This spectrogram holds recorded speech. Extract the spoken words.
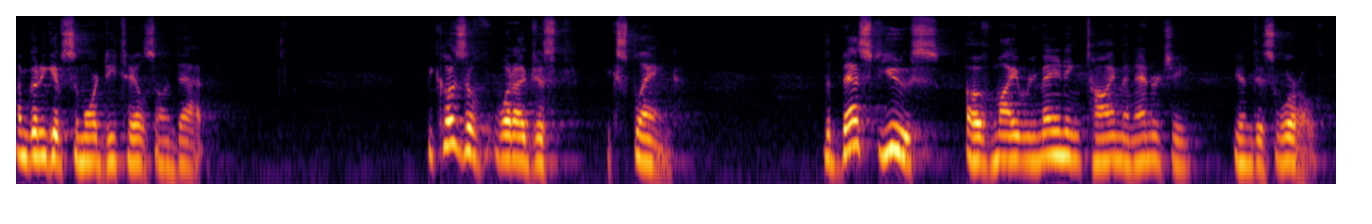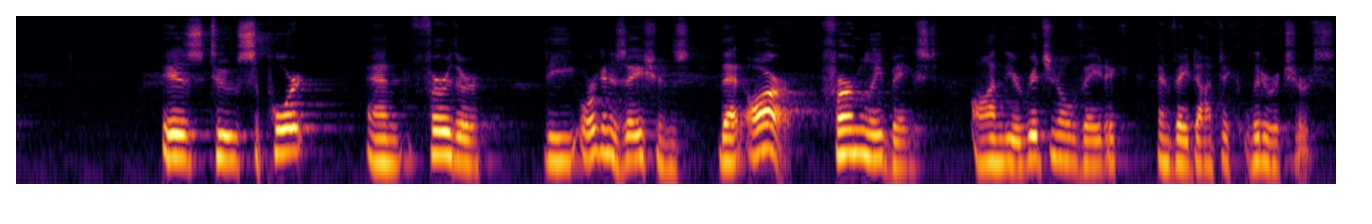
I'm going to give some more details on that. Because of what I've just explained, the best use of my remaining time and energy in this world is to support and further the organizations that are firmly based on the original Vedic and Vedantic literatures.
